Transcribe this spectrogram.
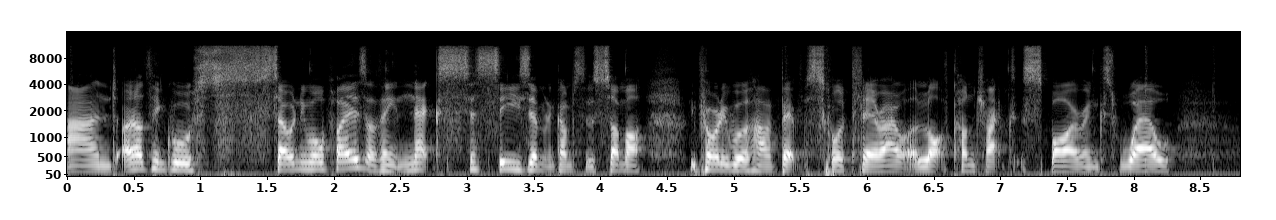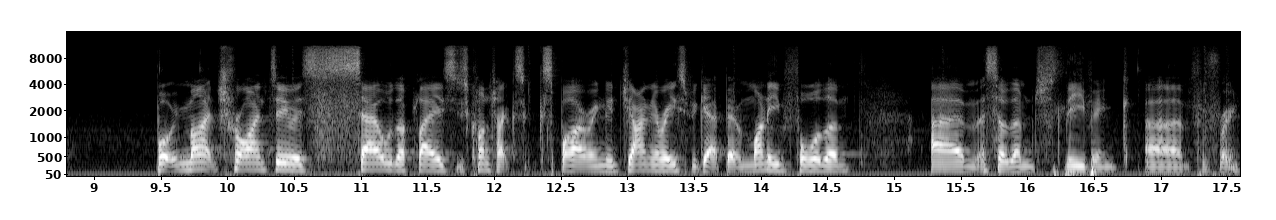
and I don't think we'll sell any more players. I think next season, when it comes to the summer, we probably will have a bit of a squad clear out, a lot of contracts expiring as well. What we might try and do is sell the players whose contracts expiring in January so we get a bit of money for them um, so them just leaving um, for free.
